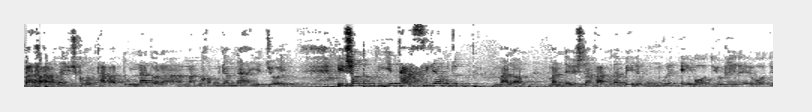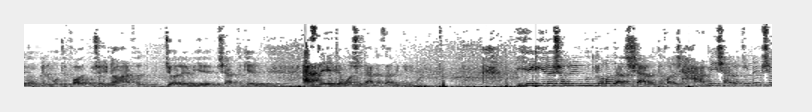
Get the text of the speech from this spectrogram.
بعد فرمودن هیچ کدوم تقدم ندارم من می‌خوام میگم نه یه جایی. ایشان یه تفصیلی هم اونجا الان من نوشتم فرمودم بین امور عبادی و غیر عبادی ممکنه متفاوت بشه. اینا هم حرف جالبیه به شرطی که اصل احتمال شده در نظر بگیریم. یه گیرشان این بود که آقا در شرایط خارج همه شرایط رو نمیشه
